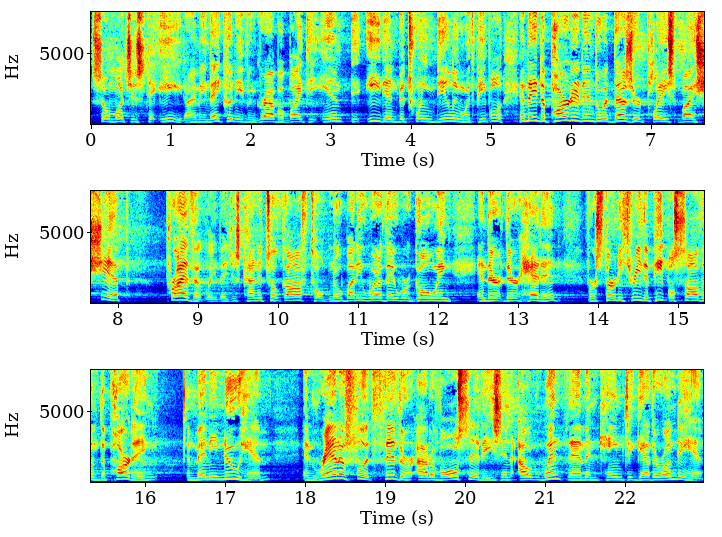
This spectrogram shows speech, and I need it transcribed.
so much as to eat. I mean, they couldn't even grab a bite to in, eat in between dealing with people. And they departed into a desert place by ship privately. They just kind of took off, told nobody where they were going, and they're, they're headed. Verse 33 the people saw them departing, and many knew him and ran afoot thither out of all cities and outwent them and came together unto him.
